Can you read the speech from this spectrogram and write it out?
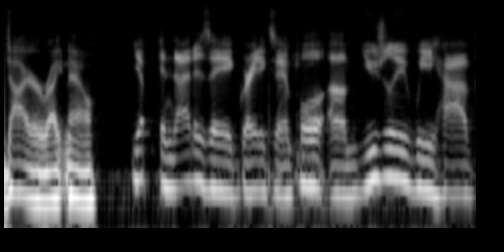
dire right now. Yep, and that is a great example. Um, usually, we have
